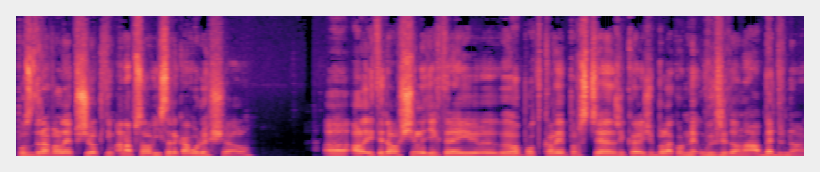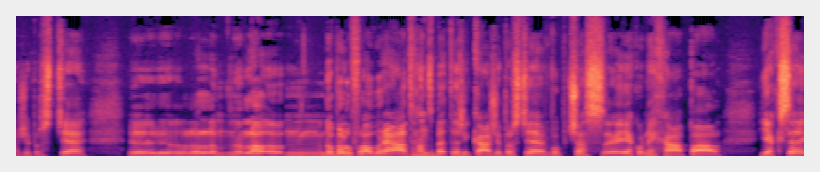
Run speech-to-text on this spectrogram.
pozdravil je, přišel k ním a napsal výsledek a odešel ale i ty další lidi, kteří eh, ho potkali, prostě říkali, že byla jako neuvěřitelná bedna, že prostě eh, mm, Nobelův laureát Hans Bethe říká, že prostě občas jako nechápal, jak se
